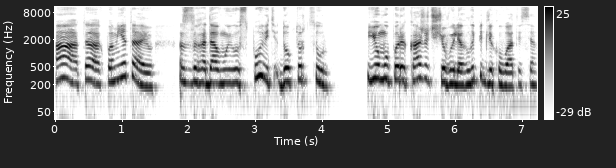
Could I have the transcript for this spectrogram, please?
А, так, пам'ятаю, згадав мою сповідь доктор Цур. Йому перекажуть, що ви лягли підлікуватися.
